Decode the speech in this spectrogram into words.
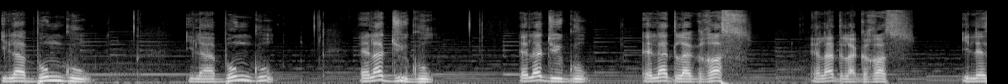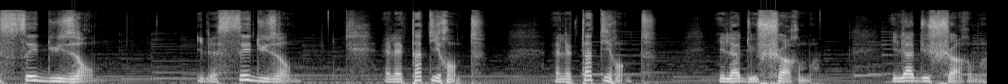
il a bon goût，il a bon goût，elle a du goût，elle a du goût，elle a de la grâce，elle a de la grâce，il est séduisant，il est séduisant，elle est attirante，elle est attirante，il a du charme，il a du charme。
